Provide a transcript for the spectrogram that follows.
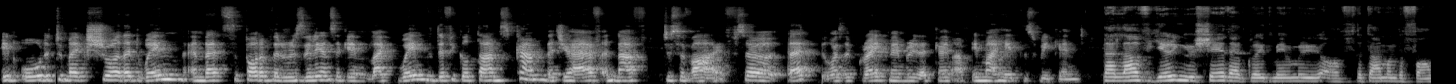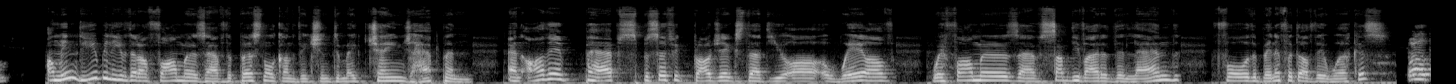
in order to make sure that when, and that's a part of the resilience again, like when the difficult times come, that you have enough to survive. So that was a great memory that came up in my head this weekend. I love hearing you share that great memory of the time on the farm. I mean, do you believe that our farmers have the personal conviction to make change happen? And are there perhaps specific projects that you are aware of where farmers have subdivided the land for the benefit of their workers? Well,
